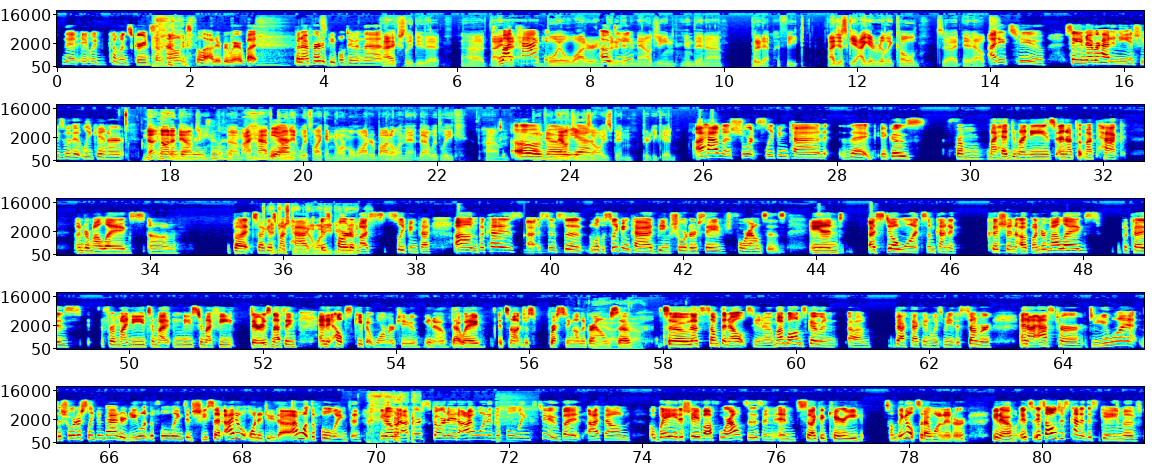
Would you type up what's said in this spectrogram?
that it would come unscrewed somehow and spill out everywhere. But but I've heard of people doing that. I actually do that. Uh, I, My I- I pack- boil water and Oh, put it in an Nalgene and then uh, put it at my feet. I just get I get really cold so it, it helps. I do too. So you've never had any issues with it leaking or no, not coming an Nalgene. anything like that? Um, I have Yeah. done it with like a normal water bottle, and that that would leak. Um, Oh no, Nalgene yeah. has always been pretty good. I have a short sleeping pad that it goes from my head to my knees, and I put my pack under my legs. Um, but so I guess my pack Now, is part of my sleeping pad. Um, because uh, since the well, the sleeping pad being shorter saved four ounces, and I still want some kind of cushion up under my legs because from my knee to my knees to my feet there is nothing and it helps keep it warmer too you know that way it's not just resting on the ground Yeah, so yeah. so that's something else you know my mom's going um, backpacking with me this summer and i asked her do you want the shorter sleeping pad or do you want the full length? And she said i don't want to do that. I want the full length. And you know when i first started i wanted the full length too but i found a way to shave off four ounces and and so i could carry something else that i wanted or you know it's it's all just kind of this game of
